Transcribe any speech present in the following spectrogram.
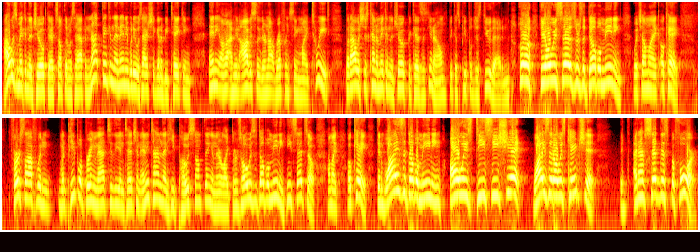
I was making the joke that something was happening, not thinking that anybody was actually going to be taking any. I mean, obviously they're not referencing my tweet, but I was just kind of making the joke because you know because people just do that, and oh, he always says there's a double meaning, which I'm like, okay, First off, when when people bring that to the intention, anytime that he posts something and they're like, "There's always a double meaning," he said so. I'm like, okay, then why is the double meaning always DC shit? Why is it always Cape shit? It, and I've said this before.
